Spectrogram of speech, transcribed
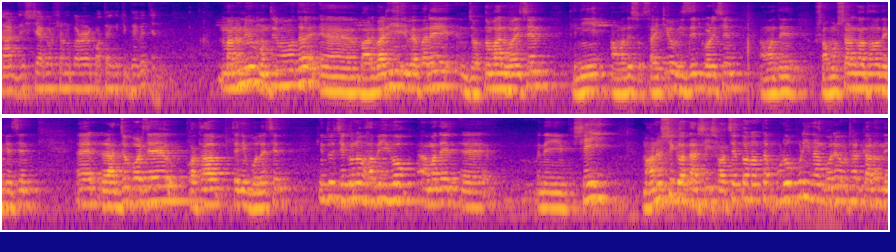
তার দৃষ্টি আকর্ষণ করার কথা কিছু ভেবেছেন? মাননীয় মন্ত্রী মহোদয় বারবারই এই ব্যাপারে যত্নবান হয়েছেন। তিনি আমাদের সোসাইটিও ভিজিট করেছেন, আমাদের সমস্যার কথাও দেখেছেন। রাজ্য পর্যায়ে কথা তিনি বলেছেন। কিন্তু যে কোনোভাবেই হোক, আমাদের মানে সেই মানসিকতা, সেই সচেতনতা পুরোপুরি না গড়ে ওঠার কারণে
